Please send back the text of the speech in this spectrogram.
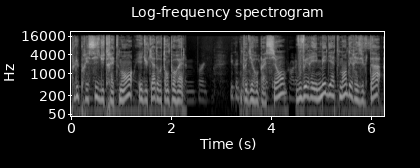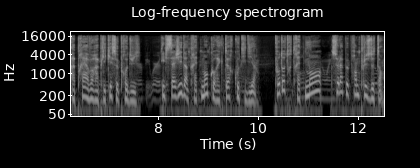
plus précise du traitement et du cadre temporel. On peut dire au patient, vous verrez immédiatement des résultats après avoir appliqué ce produit. Il s'agit d'un traitement correcteur quotidien. Pour d'autres traitements, cela peut prendre plus de temps.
